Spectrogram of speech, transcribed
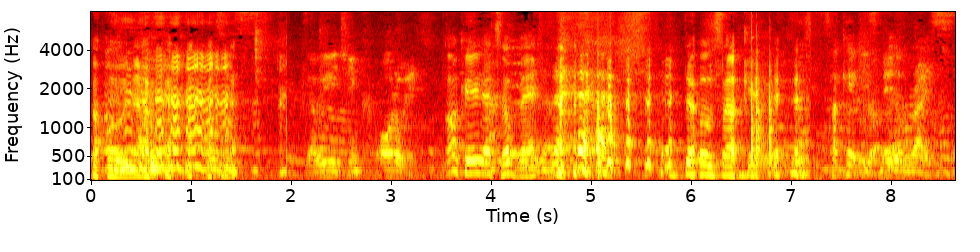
Oh no. yeah. We drink all of it. okay, that's not bad. the whole sake. Sake is made of rice.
